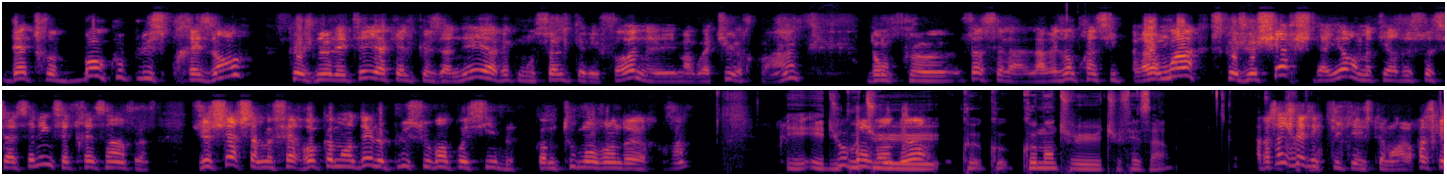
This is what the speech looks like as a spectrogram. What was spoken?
d'être beaucoup plus présent que je ne l'étais il y a quelques années avec mon seul téléphone et ma voiture. Quoi, hein. Donc euh, ça, c'est la, raison principale. Alors moi, ce que je cherche d'ailleurs en matière de social selling, c'est très simple. Je cherche à me faire recommander le plus souvent possible, comme tout mon vendeur. Hein. Et, du coup, comment tu fais ça? Ah ben ça, je vais l'expliquer justement. Alors, parce que,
